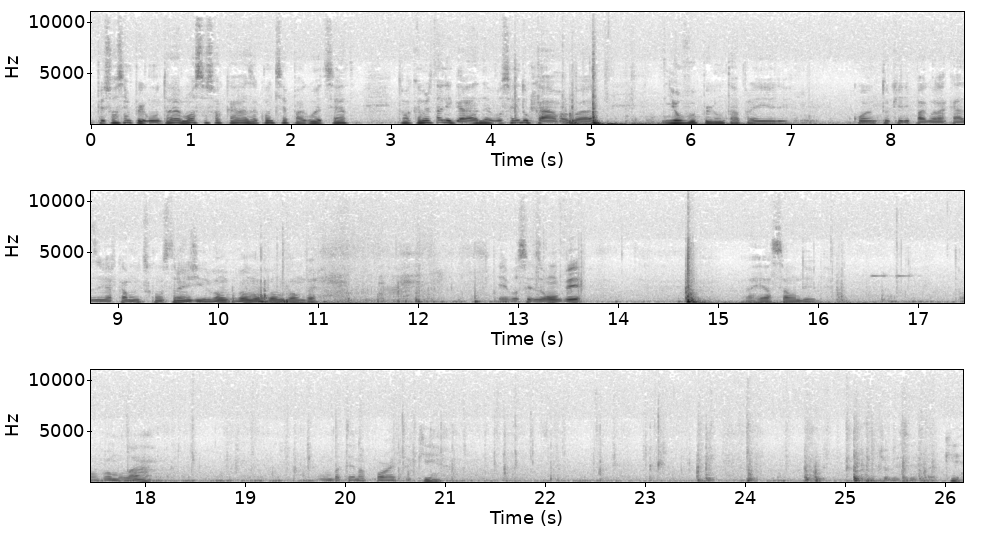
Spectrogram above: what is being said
O pessoal sempre pergunta: ah, mostra a sua casa, quanto você pagou, etc. Então a câmera tá ligada, eu vou sair do carro agora e eu vou perguntar pra ele quanto que ele pagou na casa e vai ficar muito constrangido. Vamos, vamos, vamos, vamos ver. E aí vocês vão ver a reação dele. Então vamos lá. Vamos bater na porta aqui. Deixa eu ver se ele tá aqui.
